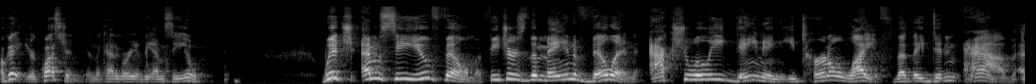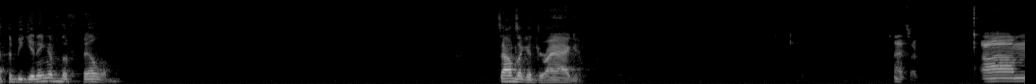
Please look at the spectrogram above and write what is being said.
Okay, your question in the category of the MCU. Which MCU film features the main villain actually gaining eternal life that they didn't have at the beginning of the film? Sounds like a drag. "That's okay." Um,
